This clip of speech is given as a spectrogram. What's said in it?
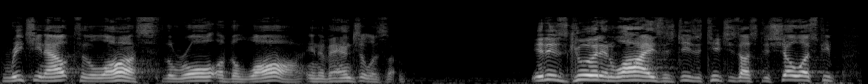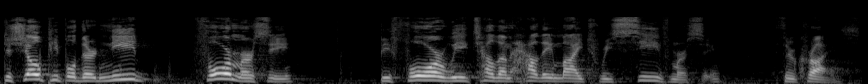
reaching out to the lost, the role of the law in evangelism. It is good and wise, as Jesus teaches us, to show us to show people their need for mercy before we tell them how they might receive mercy through Christ.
